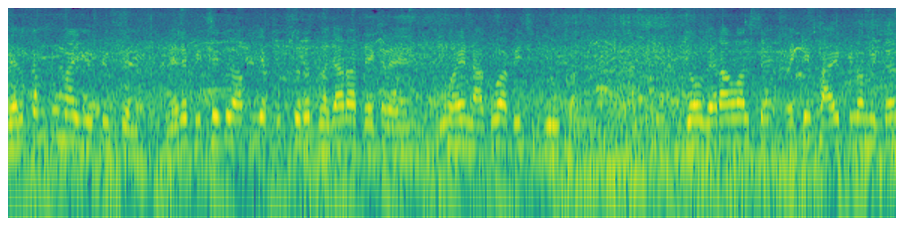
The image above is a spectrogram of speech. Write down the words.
Welcome to my YouTube channel मेरे पीछे जो आप ये खूबसूरत नज़ारा देख रहे हैं, वो है नागवा बीच व्यू का। जो वेरावल से 85 किलोमीटर,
